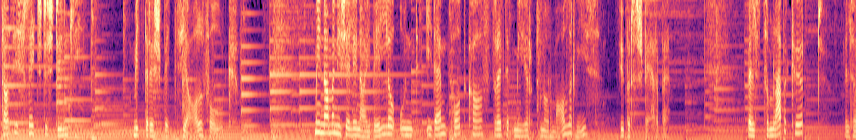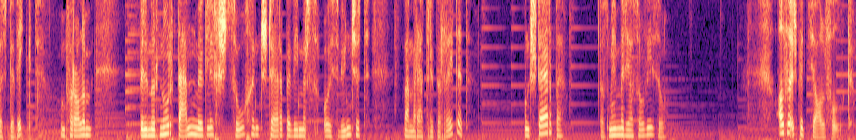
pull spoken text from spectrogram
Das ist das letzte Stündchen mit einer Spezialfolge. Mein Name ist Elena Ibello und in diesem Podcast reden wir normalerweise über das Sterben. Weil es zum Leben gehört, weil es uns bewegt und vor allem, weil wir nur dann möglichst so sterben können wie wir es uns wünschen, wenn wir auch darüber reden. Und sterben, das müssen wir ja sowieso. Also eine Spezialfolge.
